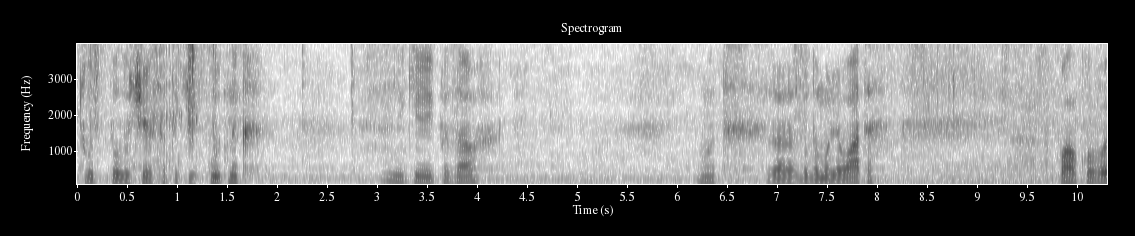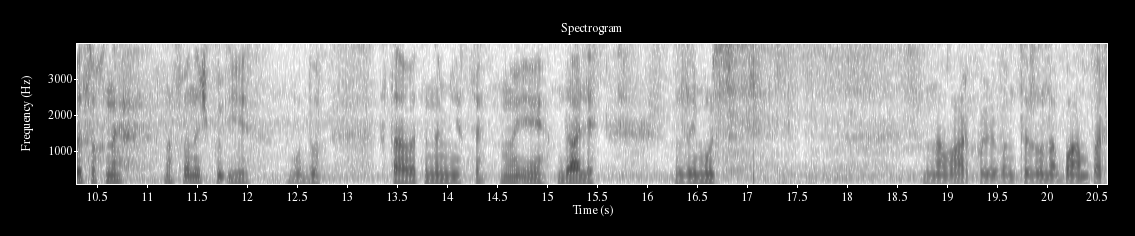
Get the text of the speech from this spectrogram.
Тут получився такий кутник, який я казав. От. Зараз буду малювати. Палку висохне на сонечку і буду ставити на місце. Ну і далі займусь наваркою вантажу на бампер.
